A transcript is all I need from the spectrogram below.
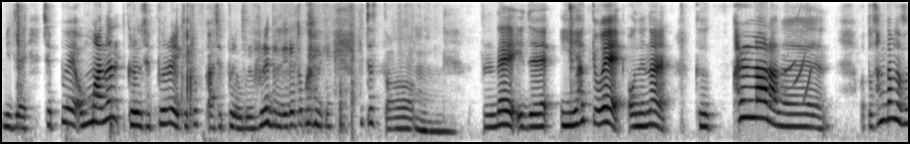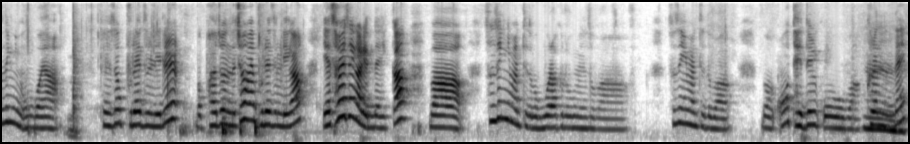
이제 제프의 엄마는 그래도 제프를 이렇게 쪽아 제프래 우리 브래들리를 조금 이렇게 해줬어. 근데 이제 이 학교에 어느 날 그 칼라라는 어떤 상담사 선생님이 온 거야. 음. 그래서 브래들리를 막 봐줬는데 처음엔 브래들리가 얘 사회생활이 안 되니까 막 선생님한테도 막 뭐라 그러면서 막 선생님한테도 막 막 어 대들고 막 그랬는데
